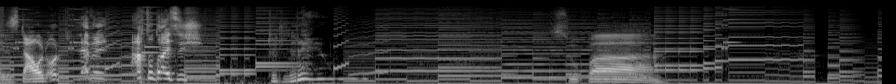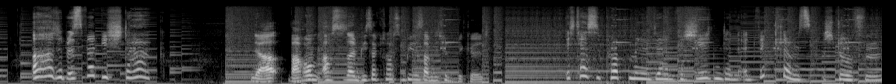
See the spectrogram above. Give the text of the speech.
Er ist down und Level 38. Super. Oh, du bist wirklich stark. Ja, warum hast du deinen Pisa-Knochen Pisa nicht entwickelt? Ich teste Pokémon in deren verschiedenen Entwicklungsstufen.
